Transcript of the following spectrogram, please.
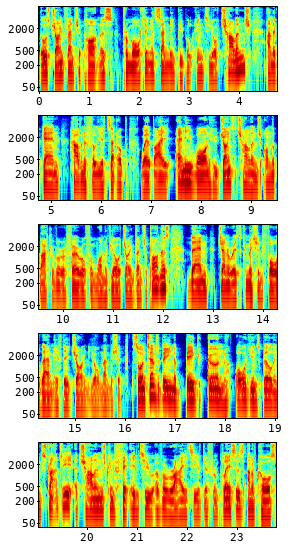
those joint venture partners promoting and sending people into your challenge. And again, have an affiliate set up whereby anyone who joins the challenge on the back of a referral from one of your joint venture partners then generates commission for them if they join your membership. So in terms of being a big gun audience building strategy, a challenge can fit into a variety of different places. And of course,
